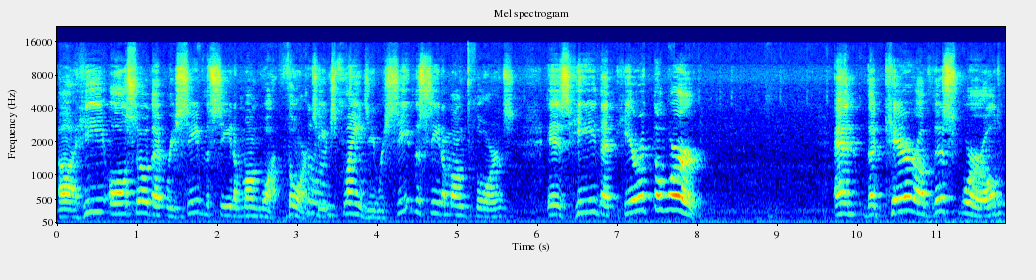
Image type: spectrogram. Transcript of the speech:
uh, He also that received the seed among what? Thorns. He explains, He received the seed among thorns is he that heareth the word, and the care of this world,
